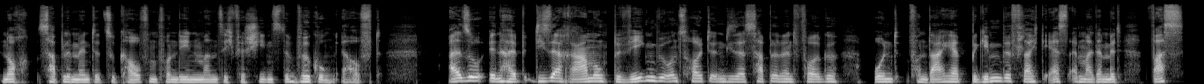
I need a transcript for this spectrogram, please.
noch Supplemente zu kaufen, von denen man sich verschiedenste Wirkungen erhofft. Also innerhalb dieser Rahmung bewegen wir uns heute in dieser Supplement-Folge und von daher beginnen wir vielleicht erst einmal damit, was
